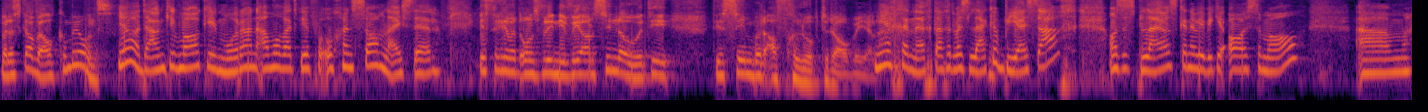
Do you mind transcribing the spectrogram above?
Mariska, welkom by ons. Ja, dankie Maak en môre aan almal wat weer vanoggend saam luister. Eerste keer wat ons vir die nuwe jaar sien nou, het die Desember afgeloop toe daar by julle. Nee, genigtig, dit was lekker besig. Ons is bly ons kan nou weer 'n bietjie asemhaal. Ehm um,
